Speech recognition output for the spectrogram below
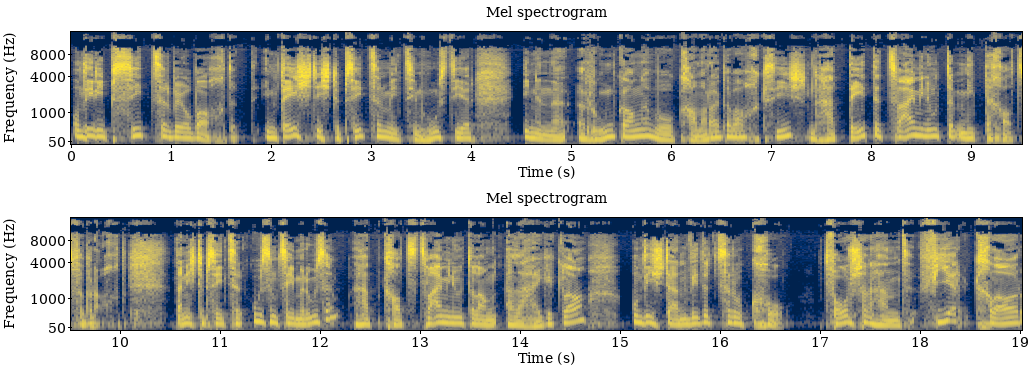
und ihre Besitzer beobachtet. Im Test ist der Besitzer mit seinem Haustier in einen Raum gegangen, wo die Kamera überwacht war und hat dort zwei Minuten mit der Katze verbracht. Dann ist der Besitzer aus dem Zimmer raus, hat die Katze zwei Minuten lang alleine gelassen und ist dann wieder zurückgekommen. Die Forscher haben vier klar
